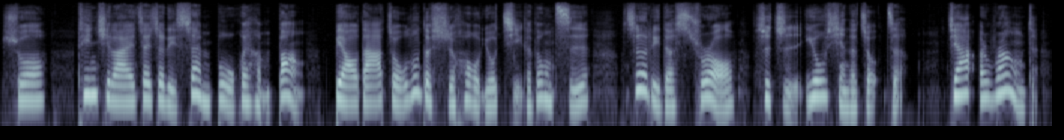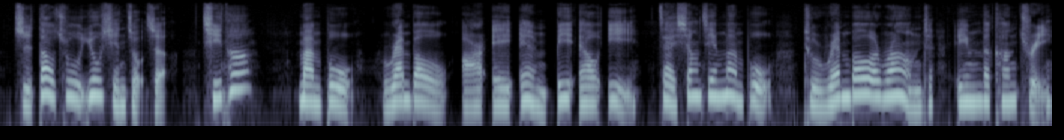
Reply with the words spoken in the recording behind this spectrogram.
说：“听起来在这里散步会很棒。表达走路的时候有几个动词，这里的 stroll 是指悠闲的走着，加 around 指到处悠闲走着。其他漫步，ramble，r a m b l e，在乡间漫步 to ramble around in the country。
